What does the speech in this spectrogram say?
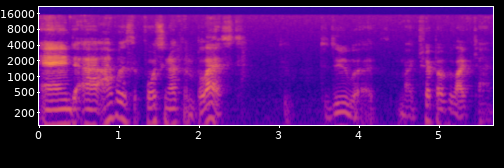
And uh, I was fortunate enough and blessed to, to do uh, my trip of a lifetime.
